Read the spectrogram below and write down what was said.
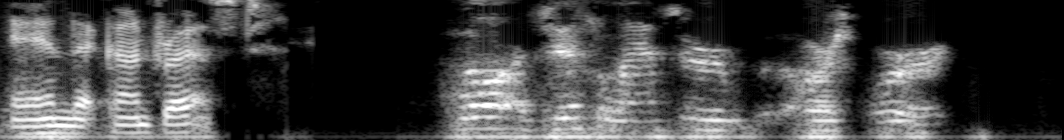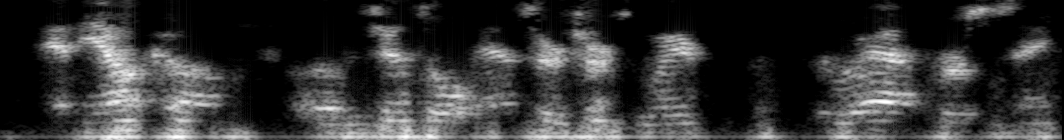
And that contrast. Well, a gentle answer with a harsh word, and the outcome of a gentle answer turns away the wrath versus anger.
